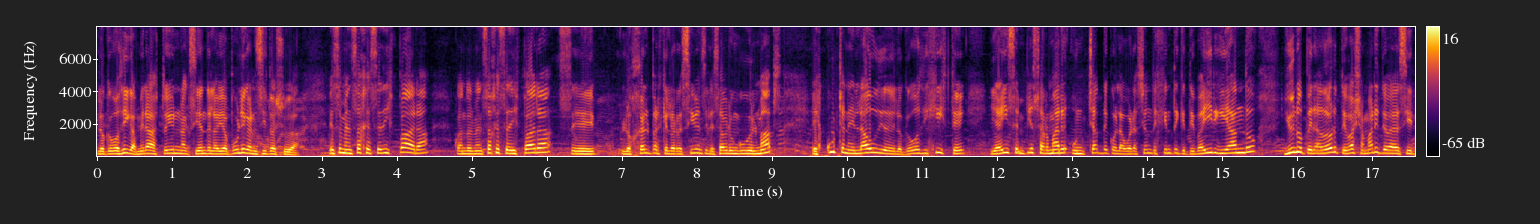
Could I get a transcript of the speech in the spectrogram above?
lo que vos digas, mira, estoy en un accidente en la vía pública, necesito ayuda. Ese mensaje se dispara, cuando el mensaje se dispara, se los helpers que lo reciben se les abre un Google Maps, escuchan el audio de lo que vos dijiste y ahí se empieza a armar un chat de colaboración de gente que te va a ir guiando y un operador te va a llamar y te va a decir,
